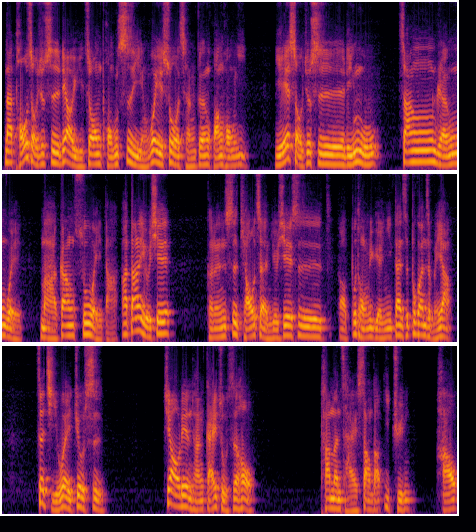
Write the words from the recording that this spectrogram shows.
那投手就是廖宇中、彭世颖、魏硕成跟黄宏毅；野手就是林吴、张仁伟、马刚、苏伟达。啊，当然有些可能是调整，有些是呃不同的原因，但是不管怎么样，这几位就是。教练团改组之后，他们才上到一军。好，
